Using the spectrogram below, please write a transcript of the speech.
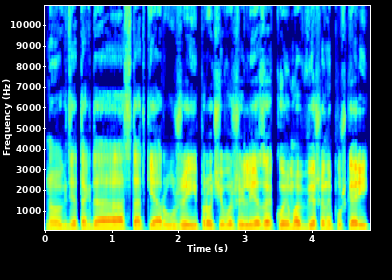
Но где тогда остатки оружия и прочего железа, коим обвешаны пушкари?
